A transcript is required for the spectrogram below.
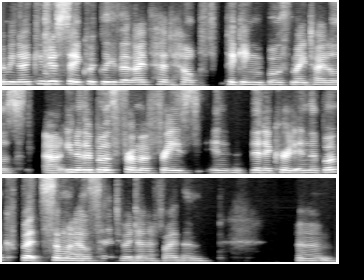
I mean, I can just say quickly that I've had help picking both my titles out. You know, they're both from a phrase in that occurred in the book, but someone else had to identify them. Um,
